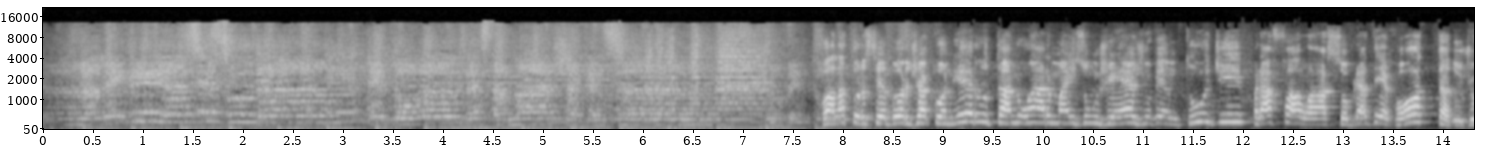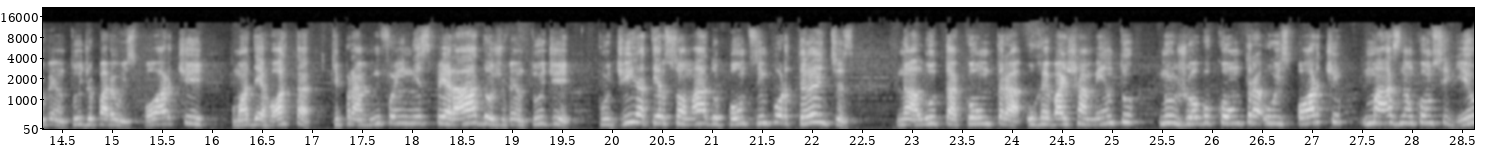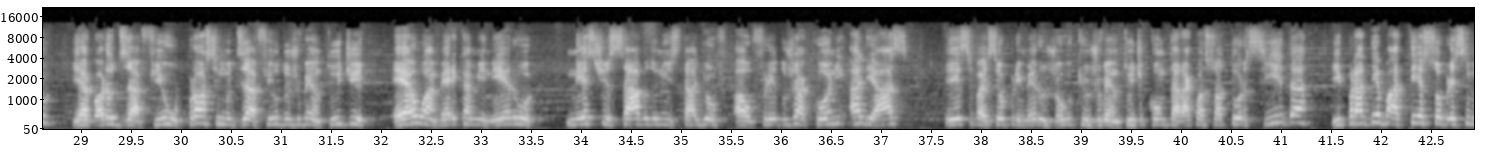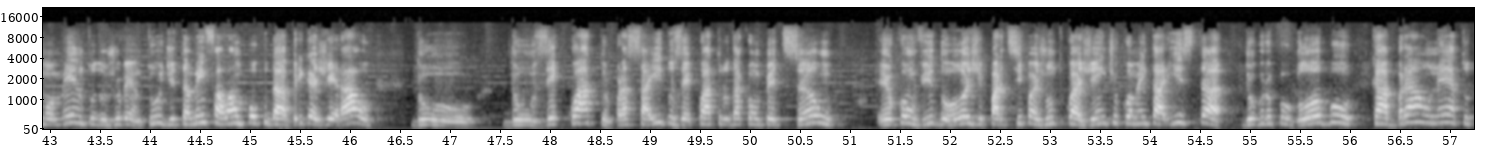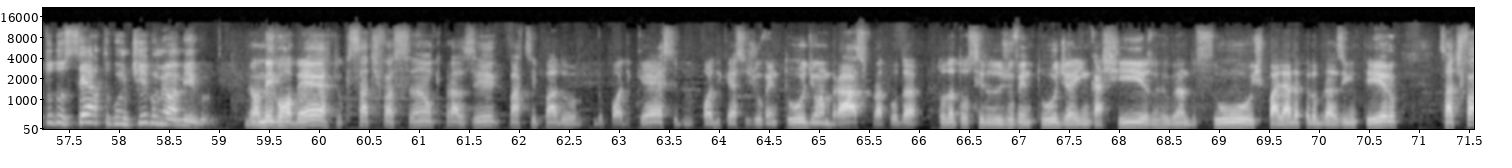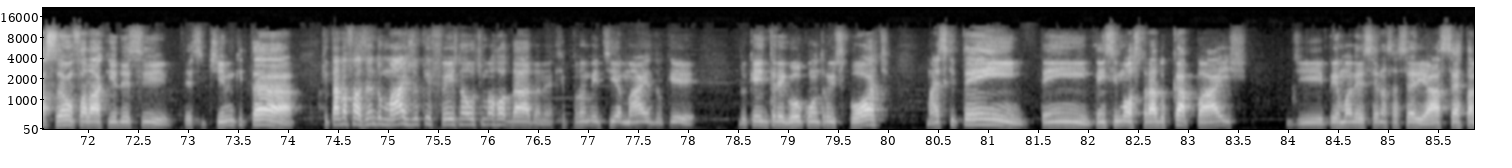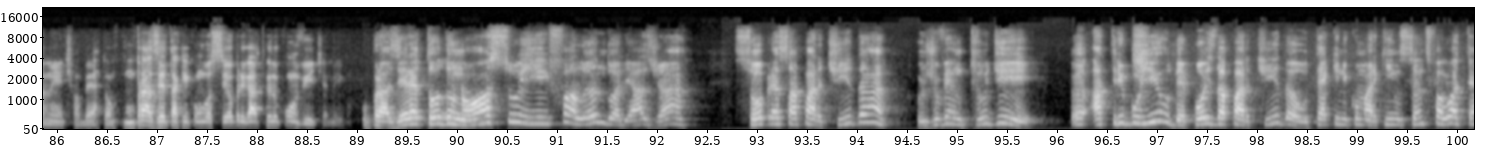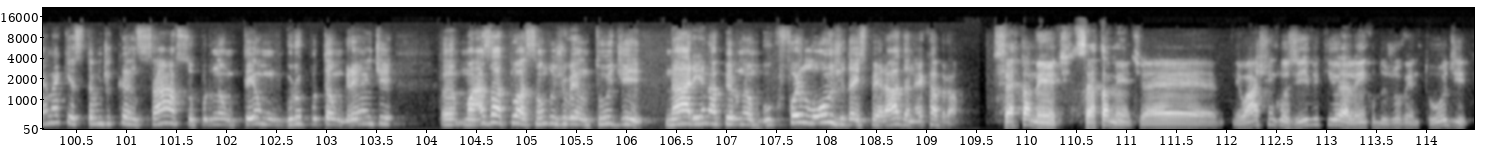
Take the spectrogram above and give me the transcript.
Fala torcedor jaconeiro, tá no ar mais um GE Juventude para falar sobre a derrota do Juventude para o esporte, uma derrota que para mim foi inesperada. O Juventude podia ter somado pontos importantes na luta contra o rebaixamento no jogo contra o esporte, mas não conseguiu. E agora o desafio, o próximo desafio do Juventude é o América Mineiro neste sábado no estádio Alfredo Jaconi. Aliás, esse vai ser o primeiro jogo que o Juventude contará com a sua torcida. E para debater sobre esse momento do Juventude também falar um pouco da briga geral do, do Z4, para sair do Z4 da competição, eu convido hoje, participa junto com a gente, o comentarista do Grupo Globo, Cabral Neto. Tudo certo contigo, meu amigo? Meu amigo Roberto, que satisfação, que prazer participar do, do podcast, do podcast Juventude. Um abraço para toda, toda a torcida do Juventude aí em Caxias, no Rio Grande do Sul, espalhada pelo Brasil inteiro. Satisfação falar aqui desse, desse time que está que estava fazendo mais do que fez na última rodada, né? Que prometia mais do que do que entregou contra o esporte, mas que tem tem, tem se mostrado capaz de permanecer nessa Série A, certamente, Roberto. Um prazer estar aqui com você. Obrigado pelo convite, amigo. O prazer é todo nosso. E falando, aliás, já sobre essa partida, o Juventude uh, atribuiu depois da partida, o técnico Marquinhos Santos falou até na questão de cansaço, por não ter um grupo tão grande. Uh, mas a atuação do Juventude na Arena Pernambuco foi longe da esperada, né, Cabral? Certamente, certamente. É, eu acho, inclusive, que o elenco do Juventude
